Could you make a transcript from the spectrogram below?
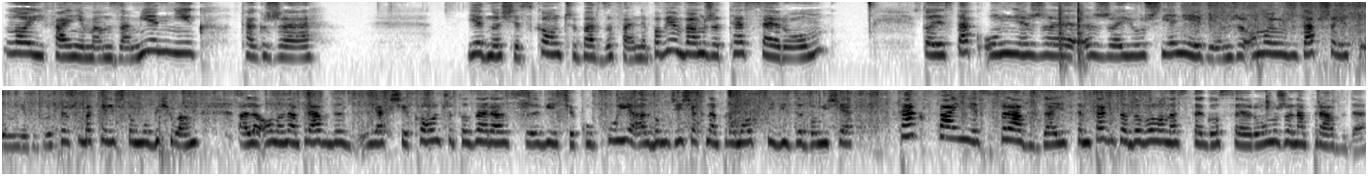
No i fajnie mam zamiennik, także jedno się skończy, bardzo fajne. Powiem Wam, że te serum to jest tak u mnie, że, że już ja nie wiem, że ono już zawsze jest u mnie, po prostu już chyba kiedyś to mówiłam, ale ono naprawdę jak się kończy, to zaraz wiecie, kupuję albo gdzieś jak na promocji widzę, bo mi się tak fajnie sprawdza, jestem tak zadowolona z tego serum, że naprawdę,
